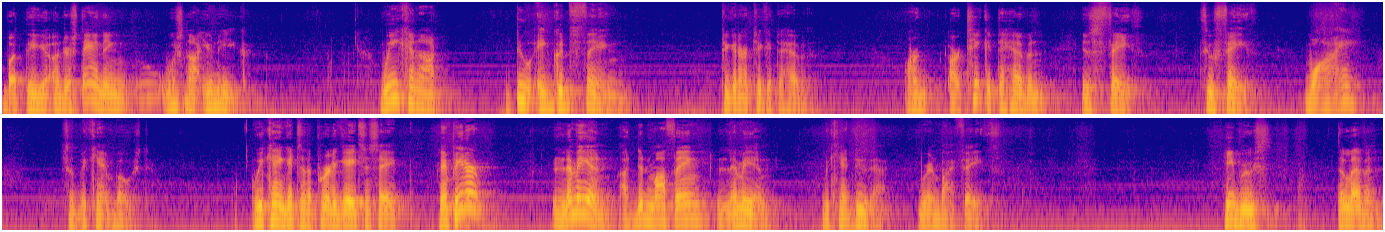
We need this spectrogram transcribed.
but the understanding was not unique. We cannot do a good thing to get our ticket to heaven. Our, our ticket to heaven is faith, through faith. Why? So that we can't boast. We can't get to the pearly gates and say, Hey, Peter, let me in. I did my thing, let me in. We can't do that. We're in by faith. Hebrews 11,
